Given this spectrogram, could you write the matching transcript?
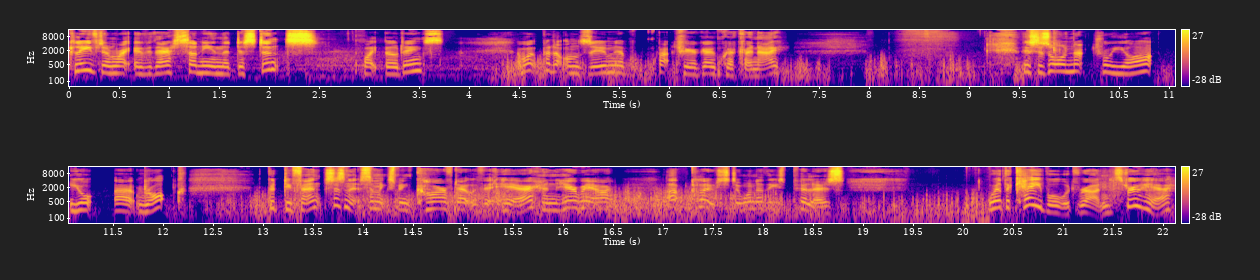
Clevedon right over there, sunny in the distance. White buildings. I won't put it on zoom, the battery will go quicker now. This is all natural yacht, yacht, uh, rock. Good defence, isn't it? Something's been carved out of it here. And here we are up close to one of these pillars where the cable would run through here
